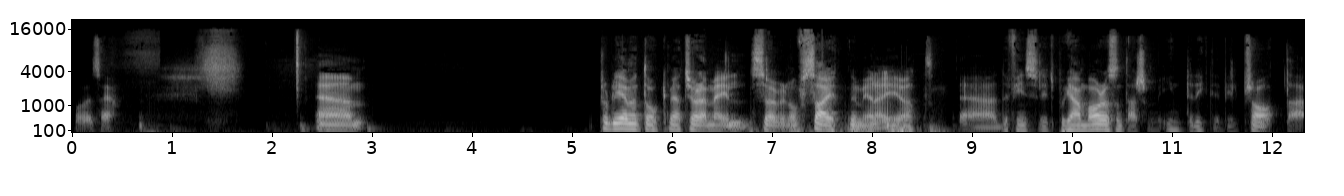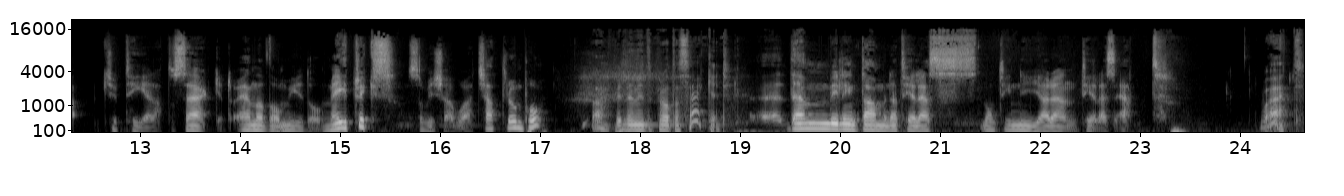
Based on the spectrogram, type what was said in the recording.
får man säga. Ehm, problemet dock med att köra mail-servern off-site numera är ju att eh, det finns lite programvaror och sånt där som inte riktigt vill prata krypterat och säkert. Och en av dem är ju då Matrix, som vi kör vårt chattrum på. Va? Vill den inte prata säkert? Eh, Den vill inte använda TLS någonting nyare än TLS 1. What?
